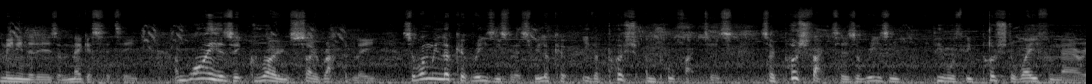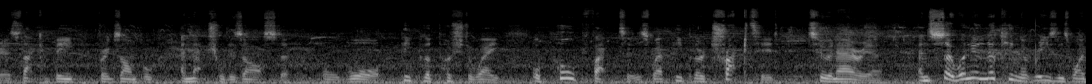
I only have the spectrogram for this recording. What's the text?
meaning that it is a megacity. And why has it grown so rapidly? So when we look at reasons for this, we look at either push and pull factors. So push factors are reason people to be pushed away from an area. So that could be, for example, a natural disaster or war. People are pushed away. Or pull factors where people are attracted to an area. And so when you're looking at reasons why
